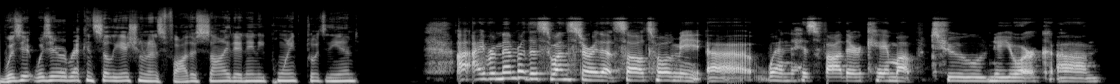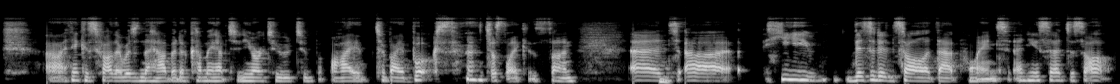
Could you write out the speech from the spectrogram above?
Was it was there a reconciliation on his father's side at any point towards the end? I remember this one story that Saul told me uh, when his father came up to New York. Um, uh, I think his father was in the habit of coming up to New York to to buy to buy books, just like his son. And uh, he visited Saul at that point, and he said to Saul,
